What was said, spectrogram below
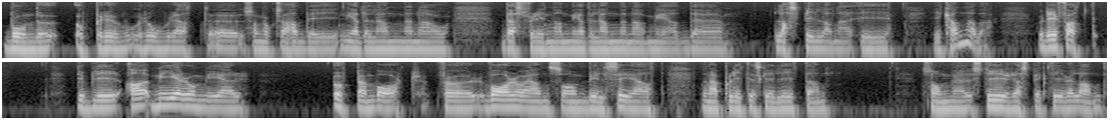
bondeupproret eh, som vi också hade i Nederländerna och dessförinnan Nederländerna med lastbilarna i, i Kanada. Och det är för att det blir mer och mer uppenbart för var och en som vill se att den här politiska eliten som eh, styr respektive land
